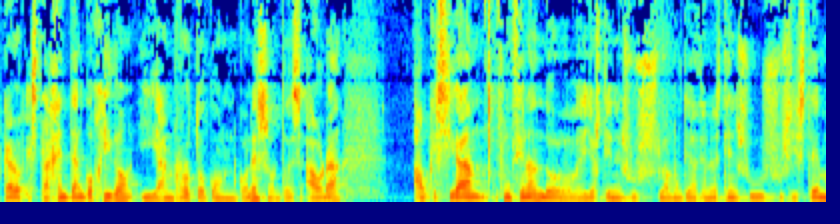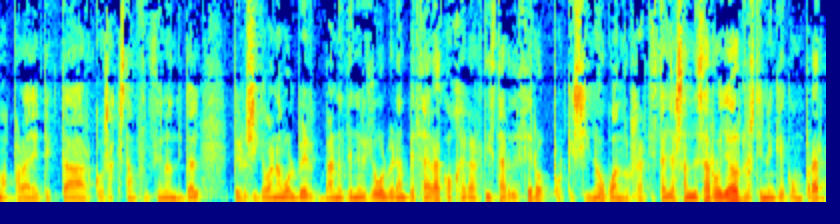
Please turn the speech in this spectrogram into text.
Claro, esta gente han cogido y han roto con, con eso. Entonces, ahora aunque sigan funcionando, ellos tienen sus, las multinacionales tienen sus, sistemas para detectar cosas que están funcionando y tal, pero sí que van a volver, van a tener que volver a empezar a coger artistas de cero, porque si no, cuando los artistas ya están desarrollados, los tienen que comprar.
